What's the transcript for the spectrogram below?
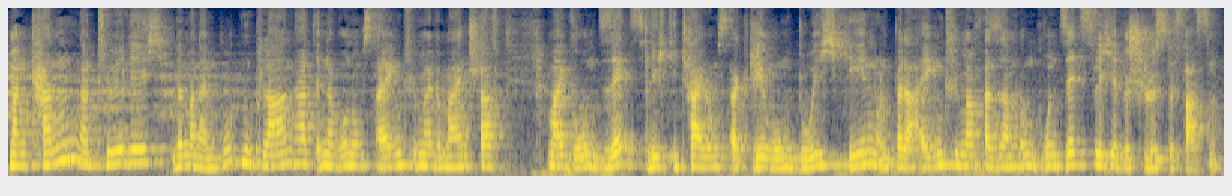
Man kann natürlich, wenn man einen guten Plan hat in der Wohnungseigentümergemeinschaft, mal grundsätzlich die Teilungserklärung durchgehen und bei der Eigentümerversammlung grundsätzliche Beschlüsse fassen.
